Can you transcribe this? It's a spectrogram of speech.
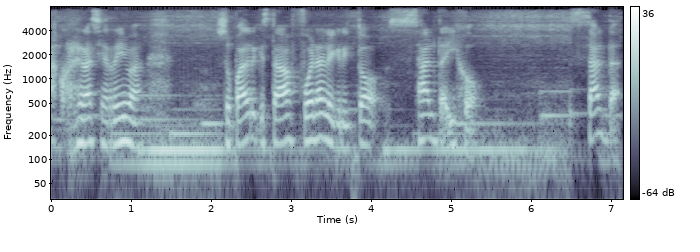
a correr hacia arriba, su padre que estaba afuera le gritó, salta hijo, salta,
